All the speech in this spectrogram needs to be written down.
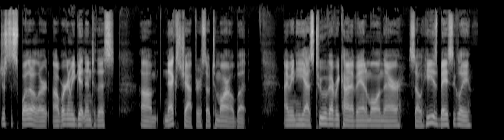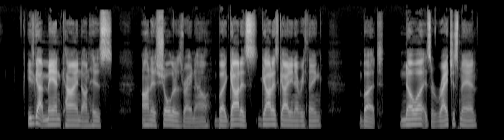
just a spoiler alert, uh, we're to be getting into this um, next chapter, so tomorrow. But I mean, he has two of every kind of animal in there, so he's basically he's got mankind on his on his shoulders right now. But God is God is guiding everything. But Noah is a righteous man,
